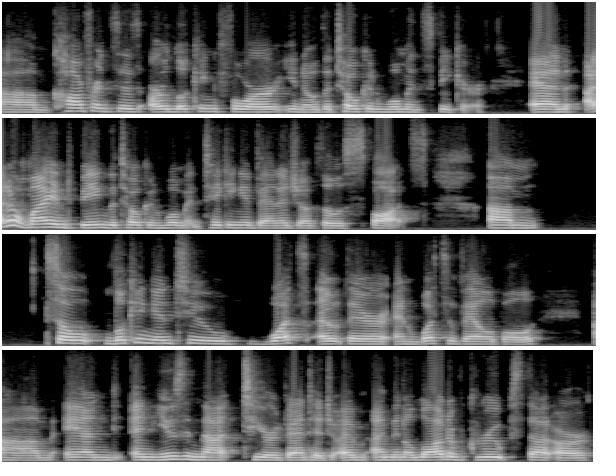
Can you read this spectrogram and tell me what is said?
um, conferences are looking for, you know, the token woman speaker. And I don't mind being the token woman, taking advantage of those spots. Um, so looking into what's out there and what's available um, and and using that to your advantage. I'm, I'm in a lot of groups that are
